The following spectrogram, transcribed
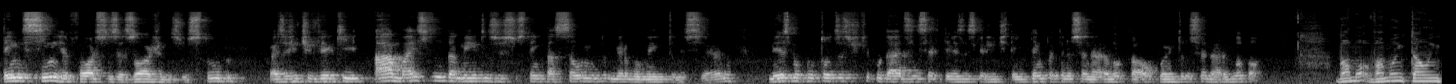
Tem sim reforços exógenos no estudo, mas a gente vê que há mais fundamentos de sustentação no primeiro momento nesse ano, mesmo com todas as dificuldades e incertezas que a gente tem tanto aqui no cenário local quanto no cenário global. Vamos, vamos então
